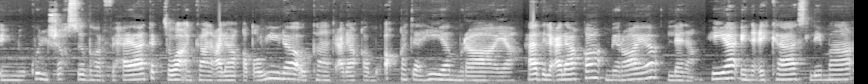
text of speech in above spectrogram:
إنه كل شخص يظهر في حياتك سواء كان علاقة طويلة أو كانت علاقة مؤقتة هي مراية هذه العلاقة مراية لنا. هي انعكاس لما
